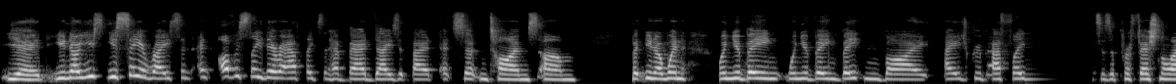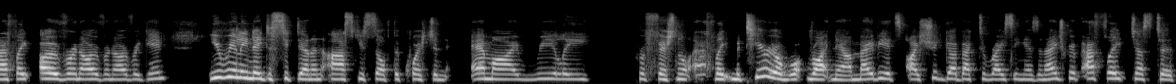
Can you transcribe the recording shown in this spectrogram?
yeah, you know, you, you see a race, and, and obviously there are athletes that have bad days at bad at certain times. Um, but you know, when when you're being when you're being beaten by age group athletes as a professional athlete over and over and over again, you really need to sit down and ask yourself the question: Am I really professional athlete material right now. Maybe it's I should go back to racing as an age group athlete just to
